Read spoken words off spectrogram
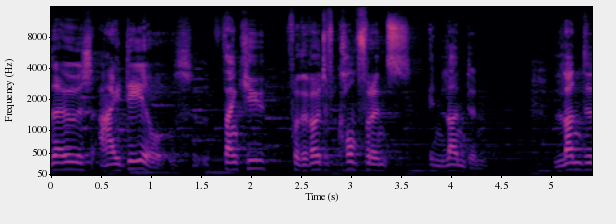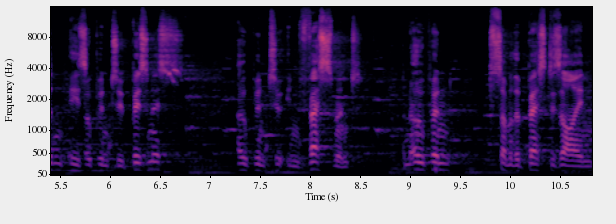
those ideals. Thank you for the vote of confidence in London. London is open to business, open to investment, and open to some of the best design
